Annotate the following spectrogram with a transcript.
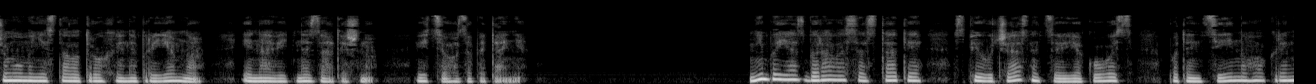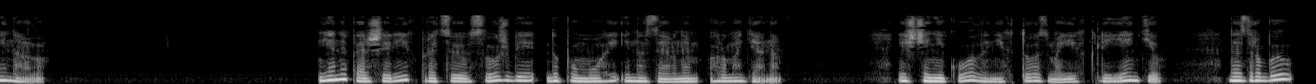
чому мені стало трохи неприємно і навіть незатишно від цього запитання. Ніби я збиралася стати співучасницею якогось потенційного криміналу. Я не перший рік працюю в службі допомоги іноземним громадянам, і ще ніколи ніхто з моїх клієнтів не зробив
